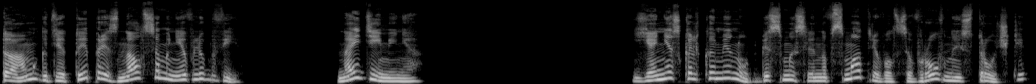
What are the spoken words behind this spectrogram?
там, где ты признался мне в любви. Найди меня». Я несколько минут бессмысленно всматривался в ровные строчки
